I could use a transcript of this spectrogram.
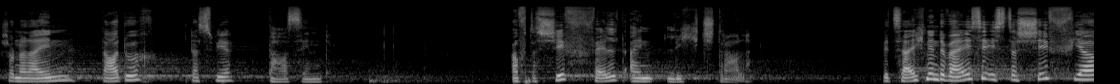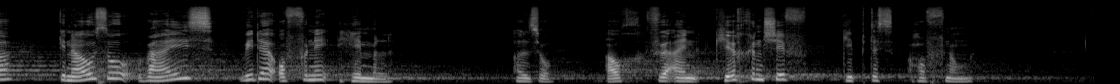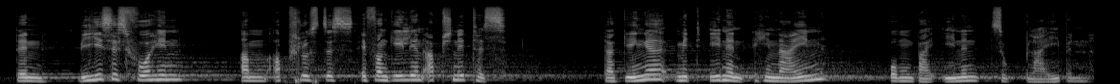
schon allein dadurch, dass wir da sind. Auf das Schiff fällt ein Lichtstrahl. Bezeichnenderweise ist das Schiff ja genauso weiß wie der offene Himmel. Also auch für ein Kirchenschiff gibt es Hoffnung. Denn wie hieß es vorhin am Abschluss des Evangelienabschnittes? Da ging er mit ihnen hinein, um bei ihnen zu bleiben.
